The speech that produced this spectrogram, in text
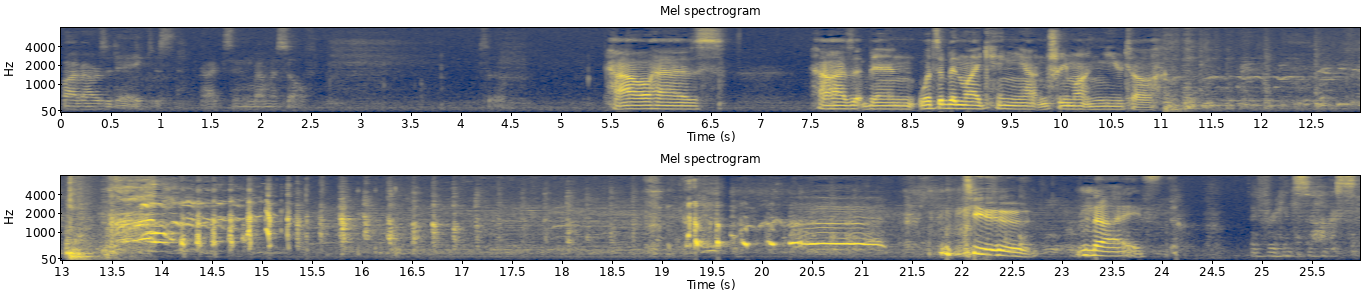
five hours a day, just practicing by myself. So How has how has it been? What's it been like hanging out in Tremont in Utah? Dude, nice. It freaking sucks.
